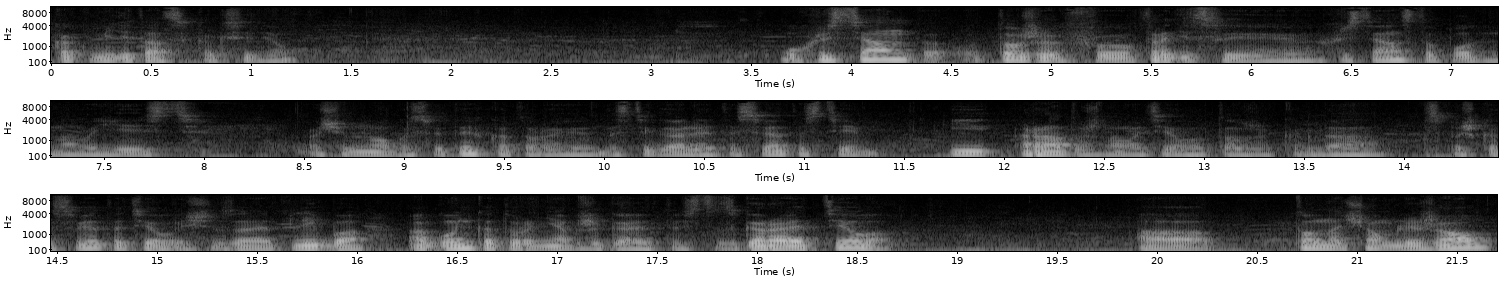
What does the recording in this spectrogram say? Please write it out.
как в медитации, как сидел. У христиан э, тоже в, традиции христианства подлинного есть очень много святых, которые достигали этой святости и радужного тела тоже, когда вспышка света, тело исчезает, либо огонь, который не обжигает, то есть сгорает тело, а то, на чем лежал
